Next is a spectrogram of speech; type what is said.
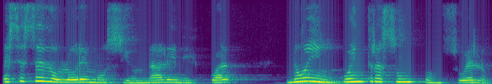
es ese dolor emocional en el cual no encuentras un consuelo.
